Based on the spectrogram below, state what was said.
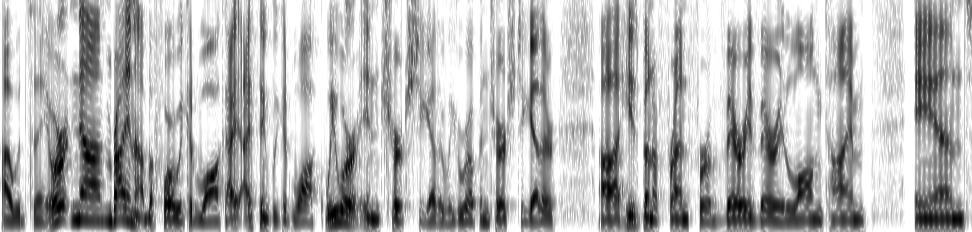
I would say, or no, probably not before we could walk. I, I think we could walk. We were in church together. We grew up in church together. Uh, he's been a friend for a very very long time, and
